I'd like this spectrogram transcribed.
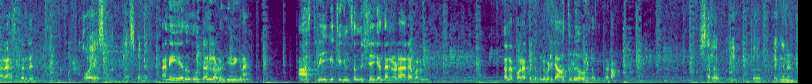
ആരാ ഹസ്ബൻഡ് സാർ ഹസ്ബൻഡ് അല്ല ഏത് നൂറ്റാണ്ടിലാണോ ജീവിക്കണേ? ആ സ്ത്രീക്ക് ചികിത്സ നിശ്ചയിക്കാൻ തന്നോട് ആരാ പറഞ്ഞു തന്നെ കൊലക്കുറ്റത്തിന് പിടിച്ച് അകത്തിടുക വേണ്ടത് കേട്ടോ. സാറേ ഇപ്പൊ എങ്ങനെയുണ്ട്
